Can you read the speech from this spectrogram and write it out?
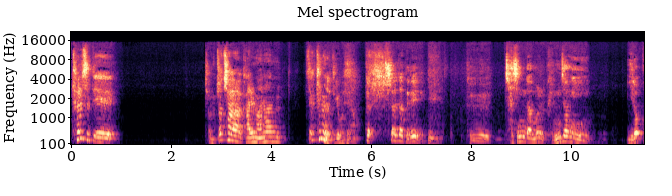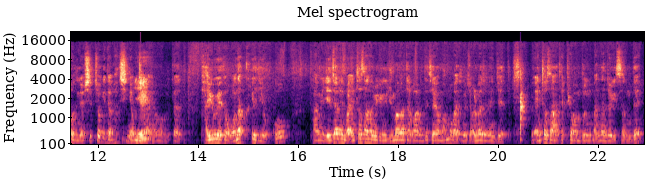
틀었을 때, 좀 쫓아갈 만한 섹터는 어떻게 보세요? 그러니까 투자자들이 예. 그 자신감을 굉장히 잃었거든요. 실적에 대한 확신이 없잖아요. 그러니까 바이오에서 워낙 크게 뛰었고 다음에 예전에 뭐 엔터사람이 굉장히 유망하다고 하는데 제가 한번 말씀드렸죠. 얼마 전에 이제 그 엔터사 대표 한 분 만난 적이 있었는데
